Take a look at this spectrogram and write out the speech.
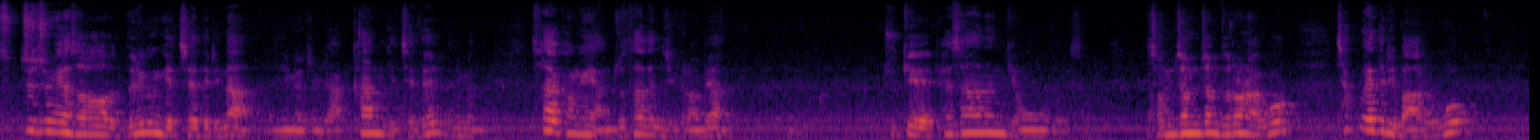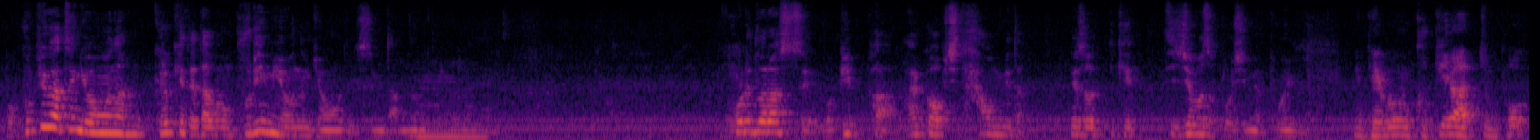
숙주 중에서 늙은 개체들이나 아니면 좀 약한 개체들 아니면 사육 환경이 안 좋다든지 그러면 죽게 폐사하는 경우도 있어요. 점점점 늘어나고 자꾸 애들이 마르고 뭐 구피 같은 경우는 그렇게 되다 보면 불임이 오는 경우도 있습니다. 남성들이. 음. 예. 코리도라스, 뭐 비파 할 거 없이 다 옵니다. 그래서 이렇게 뒤집어서 보시면 보입니다. 대부분 구피가 좀 보-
